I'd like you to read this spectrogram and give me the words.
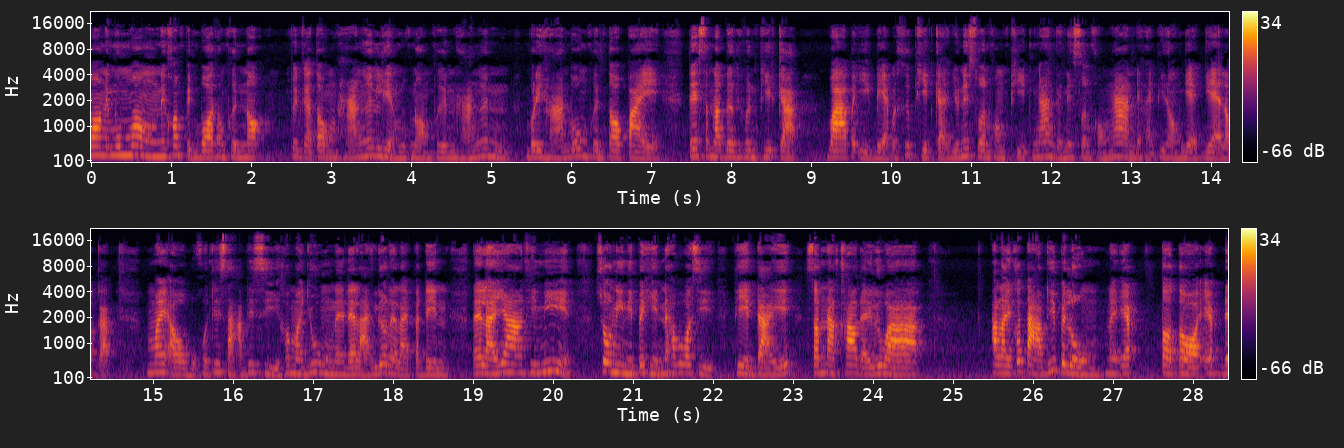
มองในมุมมองในความเป็นบอของเพิ่นเนาะเพิ่นก็ต้องหาเงินเลี้ยงลูกน้องเพิ่นหาเงินบริหารวงเพิ่นต่อไป แต่สำหรับเรื่องที่เพิ่นผิดก็ว่าไปอีกแบบก็คือผิดก็อยู่ในส่วนของผิดงานก็ในส่วนของงานอยากให้พี่น้องแยกแยะแล้วก็ ไม่เอาบุคคลที่สามที่สี่เข้ามายุ่งในหลาย ๆ เรื่องหลาย ๆ ประเด็น หลาย ๆ อย่างที่มีช่วงนี้นี่ไปเห็นนะคะเพราว่าสิเพจใดสำนักข่าวใดหรือว่า อะไรก็ตามที่ไปลงในแอปต่อต่อแอปแด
